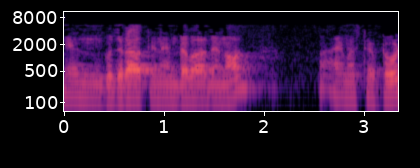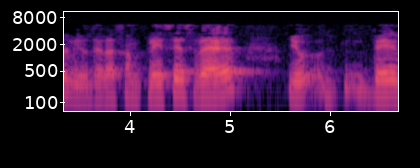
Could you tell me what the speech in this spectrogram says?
in Gujarat, in Ahmedabad and all. I must have told you there are some places where you they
